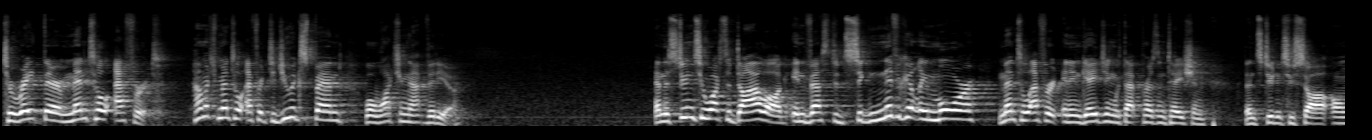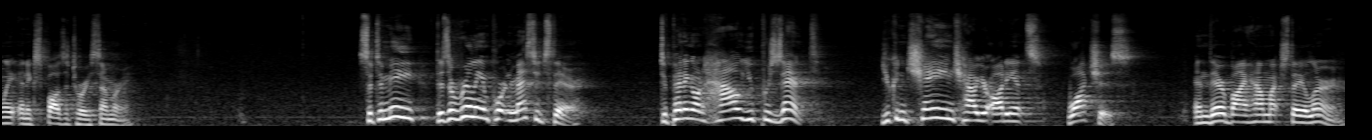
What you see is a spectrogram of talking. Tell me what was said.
to rate their mental effort. How much mental effort did you expend while watching that video? And the students who watched the dialogue invested significantly more mental effort in engaging with that presentation than students who saw only an expository summary. So to me, there's a really important message there. Depending on how you present, you can change how your audience watches and thereby how much they learn.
